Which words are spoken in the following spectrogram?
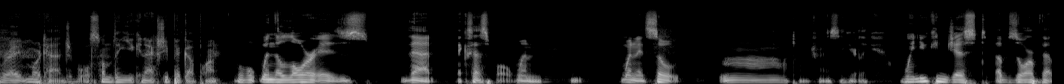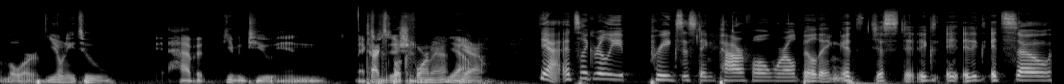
right? More tangible, something you can actually pick up on. When the lore is that accessible when when it's so mm, what am I trying to say here like when you can just absorb that lore you don't need to have it given to you in Textbook format. yeah, yeah. Yeah, it's like really pre-existing powerful world building. It's just it, it, it it's so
